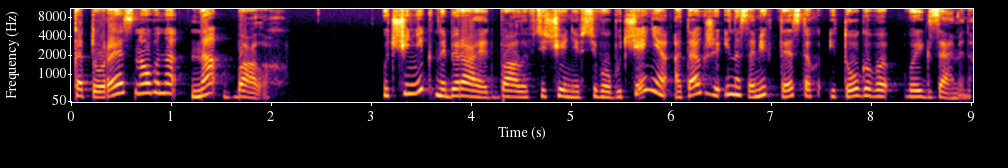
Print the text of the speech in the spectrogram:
которая основана на баллах. Ученик набирает баллы в течение всего обучения, а также и на самих тестах итогового экзамена.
